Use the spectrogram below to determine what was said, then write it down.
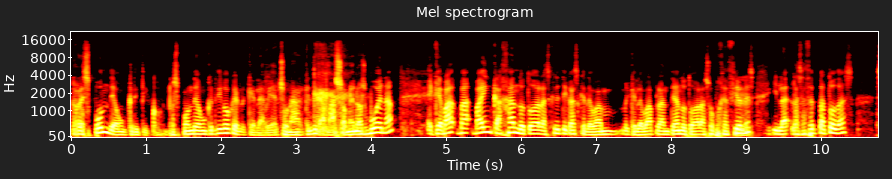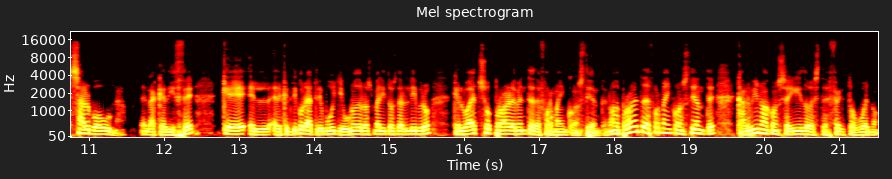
responde a un crítico, responde a un crítico que, que le había hecho una crítica más o menos buena, eh, que va, va- va encajando todas las críticas que le, van, que le va planteando todas las objeciones y la- las acepta todas, salvo una en la que dice que el, el crítico le atribuye uno de los méritos del libro que lo ha hecho probablemente de forma inconsciente. ¿no? Probablemente de forma inconsciente, Calvino ha conseguido este efecto bueno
